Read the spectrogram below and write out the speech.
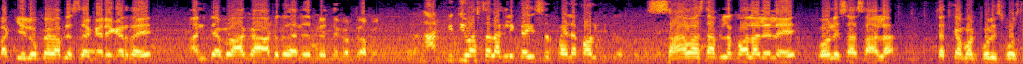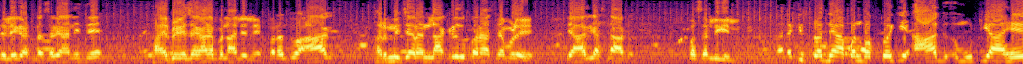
बाकी लोक आपल्या सहकार्य करत आहेत आणि त्यामुळे आग आटोक्यात आणण्याचा प्रयत्न करतो आपण. आग किती वाजता लागली? काही सर पहिला कॉल किती वाजता? सहा वाजता आपल्याला कॉल आलेला आहे. पावणे सहा सहाला तत्काळ पोलीस पोहोचलेले घटनास्थळी. आणि ते फायर ब्रिगेडच्या गाड्या पण आलेल्या आहे परंतु आग फर्निचर आणि लाकडी दुकान असल्यामुळे ती आग जास्त पसरली गेली. नक्कीच प्रज्ञा आपण बघतोय की आग मोठी आहे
